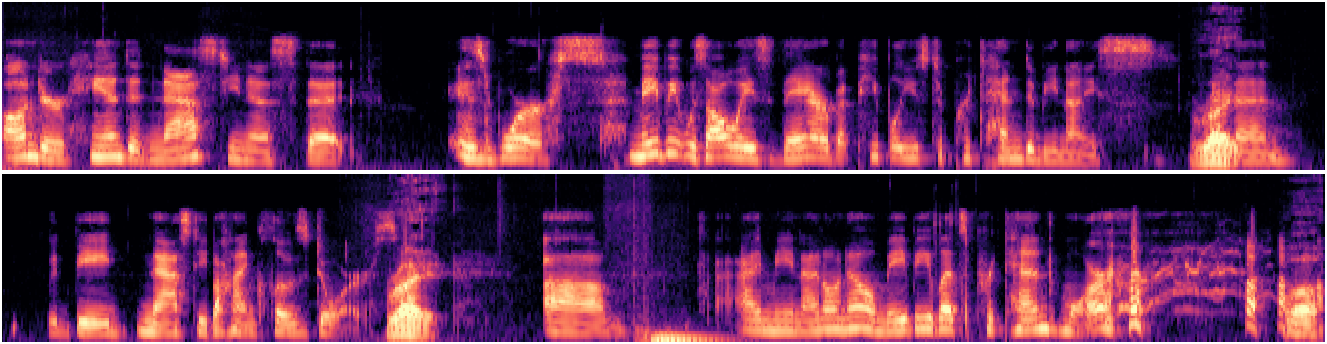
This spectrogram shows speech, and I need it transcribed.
underhanded nastiness that is worse. Maybe it was always there, but people used to pretend to be nice. Right. And then would be nasty behind closed doors. Right. Um, I mean, I don't know. Maybe let's pretend more. well,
